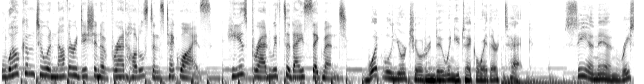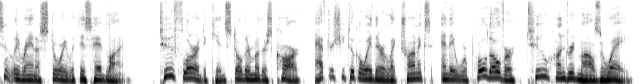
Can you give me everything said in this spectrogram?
Welcome to another edition of Brad Huddleston's TechWise. Here's Brad with today's segment. What will your children do when you take away their tech? CNN recently ran a story with this headline Two Florida kids stole their mother's car after she took away their electronics and they were pulled over 200 miles away.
